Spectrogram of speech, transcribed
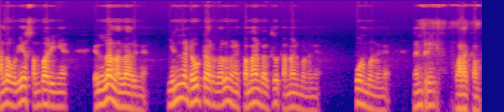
நல்லபடியாக சம்பாதிங்க. எல்லாம் நல்லா இருங்க. என்ன டவுட்டாக இருந்தாலும் எனக்கு கமெண்ட் பாக்ஸில் கமெண்ட் பண்ணுங்கள் ஃபோன் பண்ணுங்கள் நன்றி. வணக்கம்.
